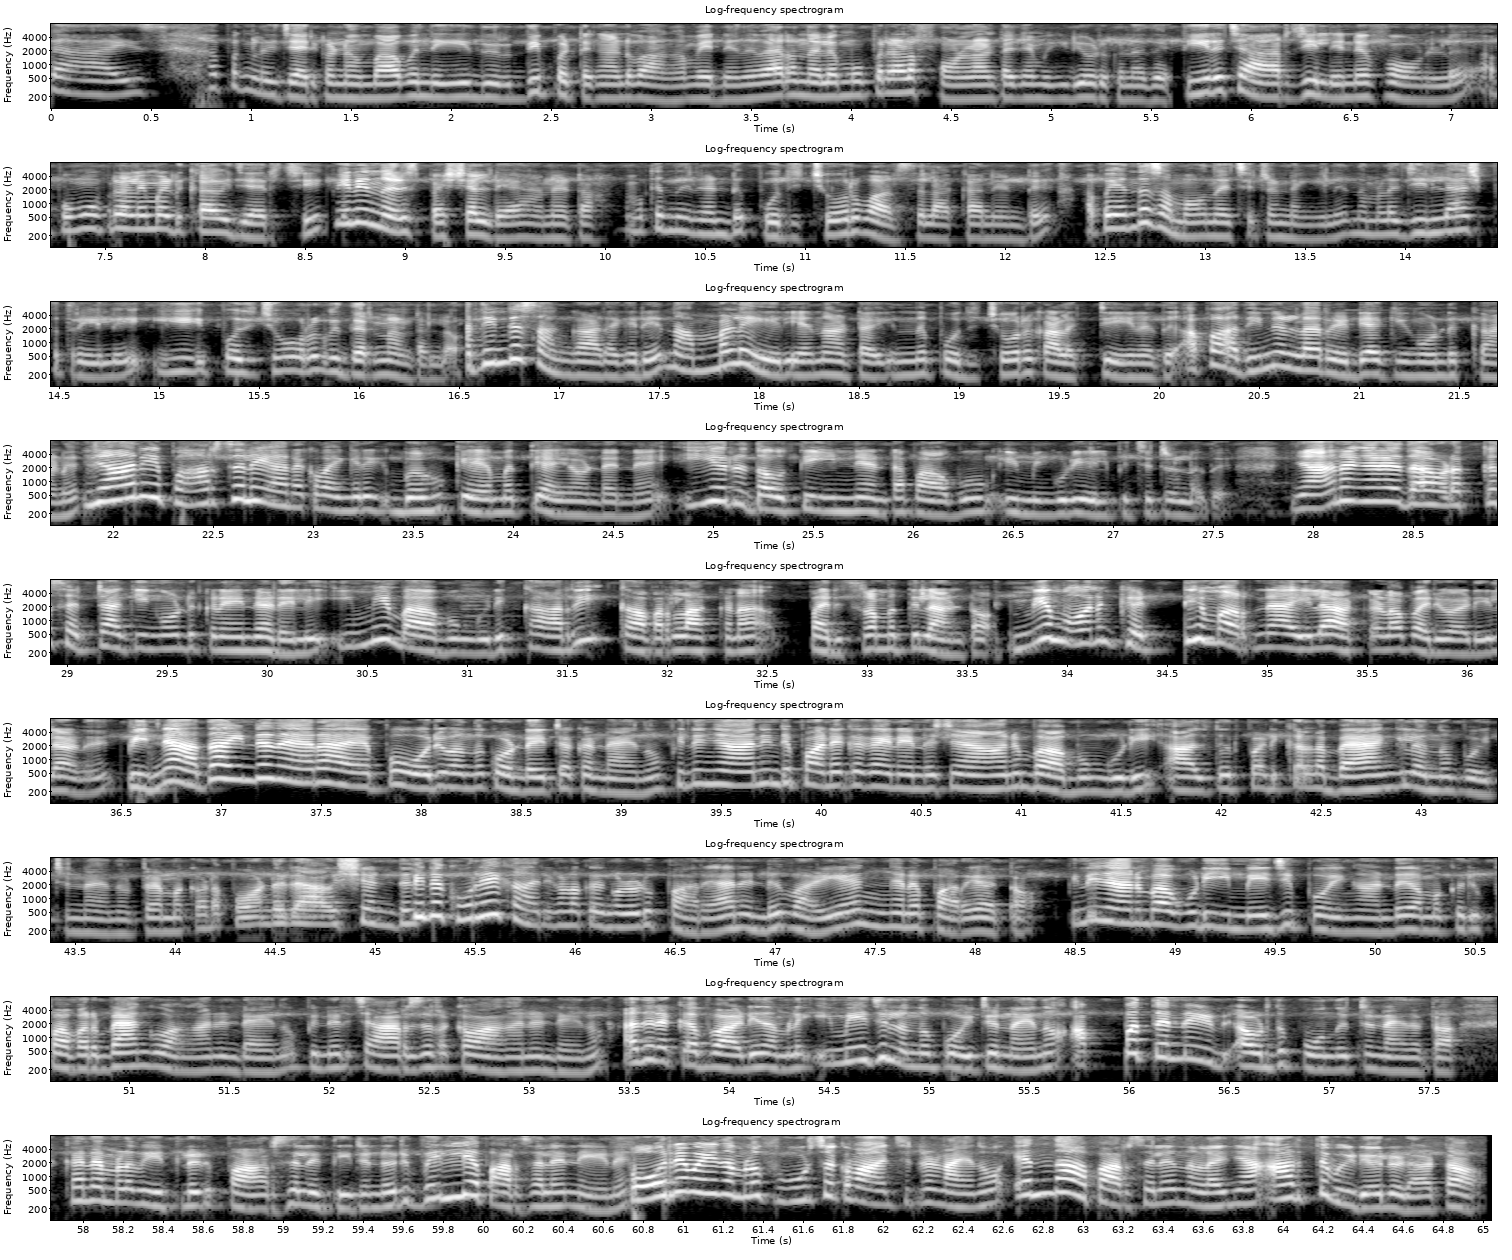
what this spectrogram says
Guys അപ്പം നിങ്ങൾ വിചാരിക്കണം ബാബു എന്ത് ഈ ധൃതിപ്പെട്ടങ്ങാണ്ട് വാങ്ങാൻ വരുന്നത് വേറെ നല്ല മൂപ്പരാളെ ഫോണിലാണ് ഞാൻ വീഡിയോ എടുക്കുന്നത് തീരെ ചാർജ് ഇല്ല എന്റെ ഫോണിൽ അപ്പോൾ മൂപ്പരാളെയും എടുക്കാൻ വിചാരിച്ച്. പിന്നെ ഇന്നൊരു സ്പെഷ്യൽ ഡേ ആണ് കേട്ടോ നമുക്ക് ഇന്ന് രണ്ട് പൊതിച്ചോറ് പാർസലാക്കാനുണ്ട് അപ്പോൾ എന്താ സംഭവം എന്ന് വെച്ചിട്ടുണ്ടെങ്കിൽ നമ്മളെ ജില്ലാശുപത്രിയിൽ ഈ പൊതിച്ചോറ് വിതരണം ഉണ്ടല്ലോ. അതിന്റെ സംഘാടകർ നമ്മളെ ഏരിയ നിന്നാട്ടോ ഇന്ന് പൊതിച്ചോറ് കളക്ട് ചെയ്യുന്നത് അപ്പോൾ അതിനുള്ള റെഡി ആക്കി കൊണ്ടിരിക്കാണ് ഞാൻ ഈ പാർസൽ ചെയ്യാനൊക്കെ ഭയങ്കര ബഹു കേമത്തി ആയതുകൊണ്ട് തന്നെ ഈ ഒരു ദൗത്യം ഇന്നേട്ട ബാബുവും ഇമ്മിയും കൂടി ഏൽപ്പിച്ചിട്ടുള്ളത്. ഞാനങ്ങനെ ഇത് അവിടെ ഒക്കെ സെറ്റ് ആക്കിക്കൊണ്ട് നിൽക്കുന്നതിന്റെ ഇടയിൽ ഇമ്മി ബാബും കൂടി കറി കവറിലാക്കണ പരിശ്രമത്തിലാണ് കേട്ടോ ഇമ്മി മോനും കെട്ടി മറിഞ്ഞ അതിലാക്കണ പരിപാടിയിലാണ്. പിന്നെ അത് അതിന്റെ നേരെ ആയപ്പോൾ ഒരു വന്ന് കൊണ്ടുപോയിട്ടൊക്കെ ഉണ്ടായിരുന്നു. പിന്നെ ഞാൻ പണിയൊക്കെ കഴിഞ്ഞതിന് ശേഷം ഞാനും ബാബും കൂടി ആലത്തൂർ പഠിക്കാനുള്ള ബാങ്കിലൊന്നും പോയിട്ടുണ്ടായിരുന്നു കേട്ടോ നമുക്ക് അവിടെ പോകേണ്ട ഒരു ആവശ്യമുണ്ട്. പിന്നെ കുറേ കാര്യങ്ങളൊക്കെ നിങ്ങളോട് പറയാനുണ്ട്. വഴിയെ എങ്ങനെ പറയാം കേട്ടോ പിന്നെ ഞാനും ബാബു കൂടി ഇമേജിൽ പോയിങ്ങാണ്ട് നമുക്കൊരു പവർ ബാങ്ക് വാങ്ങാനുണ്ടായിരുന്നു. പിന്നെ ഒരു ചാർജറൊക്കെ വാങ്ങാനുണ്ടായിരുന്നു. അതിനൊക്കെ പാടി നമ്മൾ ഇമേജിലൊന്നും പോയിട്ടുണ്ടായിരുന്നു. അപ്പം തന്നെ അവിടുന്ന് പോന്നിട്ടുണ്ടായിരുന്നു കേട്ടോ കാരണം നമ്മളെ വീട്ടിലൊരു പാർസൽ എത്തിയിട്ടുണ്ട്. ഒരു വലിയ പാർസൽ തന്നെയാണ്. ഓരോ വഴി നമ്മൾ ഫ്രൂട്ട്സ് ഒക്കെ വാങ്ങിച്ചിട്ടുണ്ടായിരുന്നു. എന്താ പാർസൽ എന്നുള്ളത് ഞാൻ അടുത്ത വീഡിയോയിൽ ഇടാം കേട്ടോ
